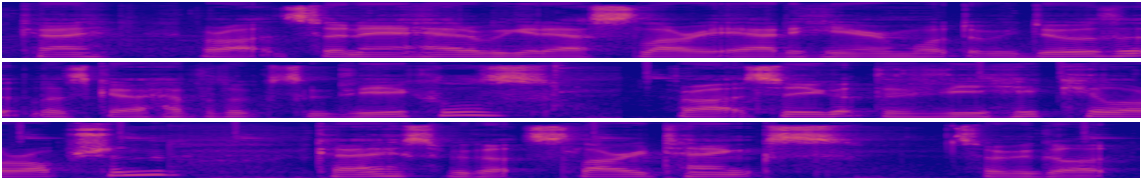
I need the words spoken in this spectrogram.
Okay, all right, so now how do we get our slurry out of here and what do we do with it? Let's go have a look at some vehicles. All right, so you've got the vehicular option. Okay, so we've got slurry tanks. So we've got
